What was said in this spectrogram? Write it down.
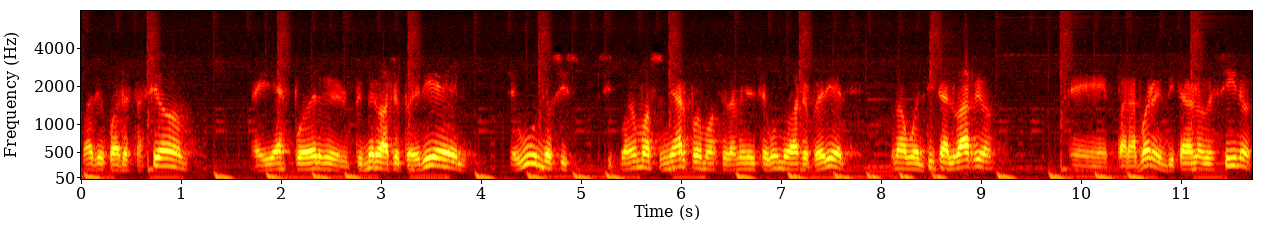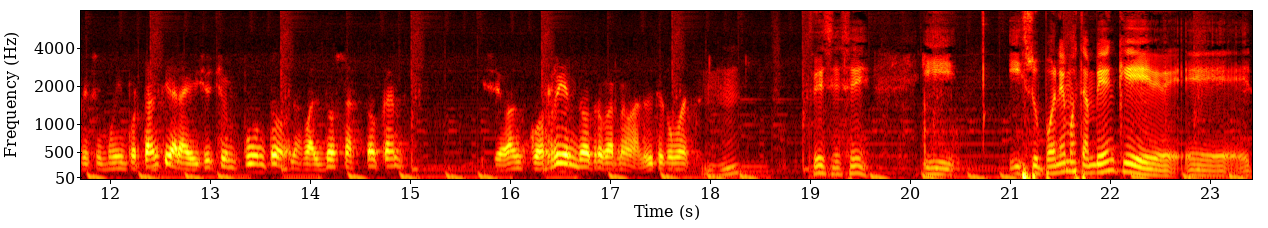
barrio Cuadro Estación. La idea es poder el primer barrio Pedriel, segundo, si, si podemos soñar, podemos hacer también el segundo barrio Pedriel, una vueltita al barrio eh, para bueno invitar a los vecinos, que eso es muy importante, y a las 18 en punto las baldosas tocan y se van corriendo a otro carnaval, ¿viste cómo es? Sí, sí, sí. Y, y suponemos también que eh,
